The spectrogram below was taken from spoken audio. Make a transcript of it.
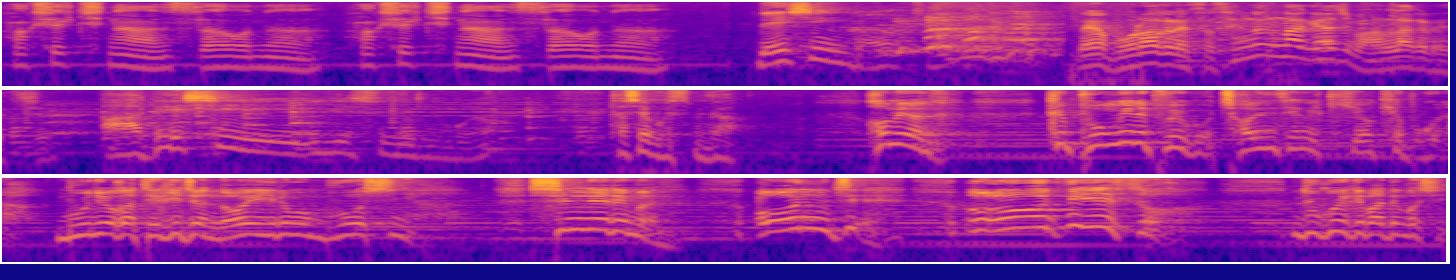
확실치는 안 싸우나 확실치는 안 싸우나 4시인가요? 내가 뭐라 그랬어? 생각나게 하지 말라 그랬지. 아, 4시일 수도 있는 거예요? 다시 해보겠습니다. 허면 그 봉인을 풀고 전생을 기억해 보거라. 무녀가 되기 전 너의 이름은 무엇이냐? 신내림은 언제, 어디에서, 누구에게 받은 것이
